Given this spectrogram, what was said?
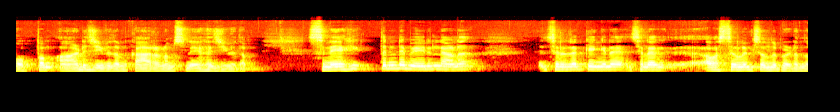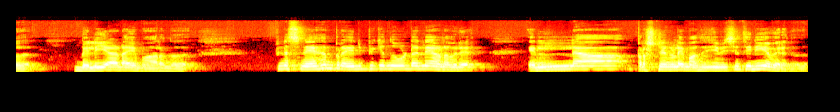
ഒപ്പം ആട് ജീവിതം കാരണം സ്നേഹജീവിതം സ്നേഹത്തിന്റെ പേരിലാണ് ചിലരൊക്കെ ഇങ്ങനെ ചില അവസ്ഥകളിൽ ചെന്ന് പെടുന്നത് ബലിയാടായി മാറുന്നത്. പിന്നെ സ്നേഹം പ്രേരിപ്പിക്കുന്നതുകൊണ്ട് തന്നെയാണ് അവർ എല്ലാ പ്രശ്നങ്ങളെയും അതിജീവിച്ച് തിരികെ വരുന്നത്.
